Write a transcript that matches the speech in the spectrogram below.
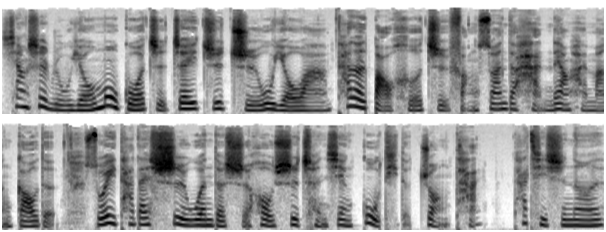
像是乳油木果脂这一支植物油啊，它的饱和脂肪酸的含量还蛮高的，所以它在室温的时候是呈现固体的状态。它其实呢，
